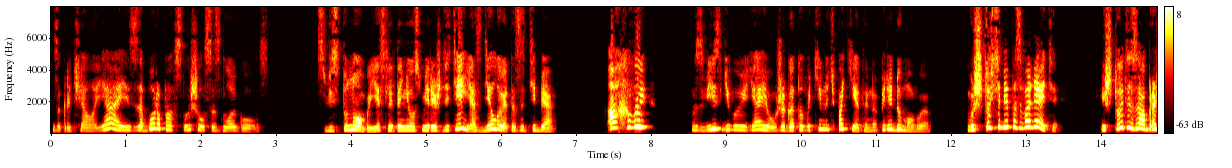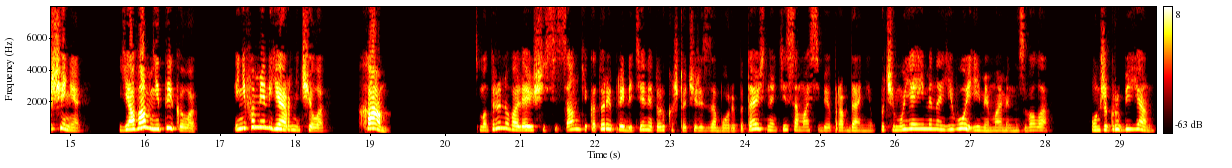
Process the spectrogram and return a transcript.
закричала я, и из забора послышался злой голос. «Свистунова, если ты не усмиришь детей, я сделаю это за тебя!» «Ах вы!» Взвизгиваю я и уже готова кинуть пакеты, но передумываю. «Вы что себе позволяете? И что это за обращение? Я вам не тыкала и не фамильярничала. Хам! Смотрю на валяющиеся санки, которые прилетели только что через забор, и пытаюсь найти сама себе оправдание. Почему я именно его имя маме назвала? Он же грубиян.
